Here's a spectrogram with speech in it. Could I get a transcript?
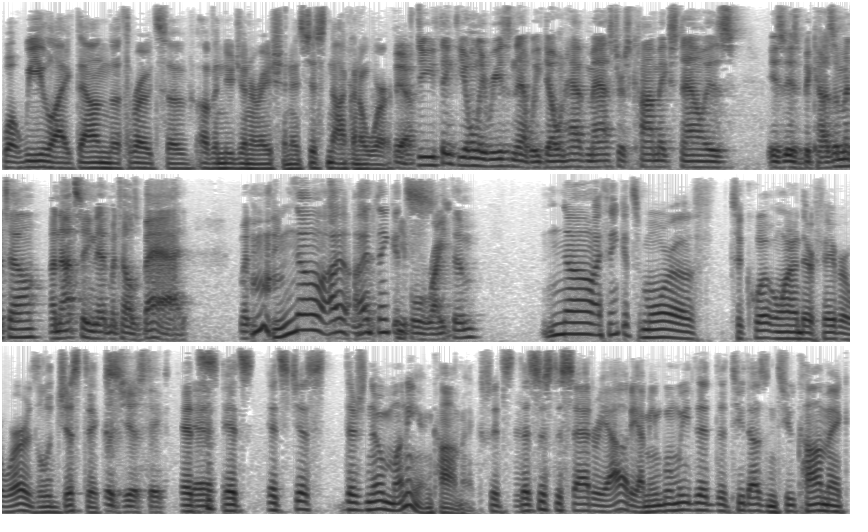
what we like down the throats of, of a new generation. It's just not going to work. Yeah, Do you think the only reason that we don't have Masters comics now is is is because of Mattel? I'm not saying that Mattel's bad, but Mm, no, I, I let think it's people write them No, I think it's more of to quote one of their favorite words, logistics. logistics. It's it's it's just there's no money in comics. It's that's just a sad reality. I mean, when we did the 2002 comic,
